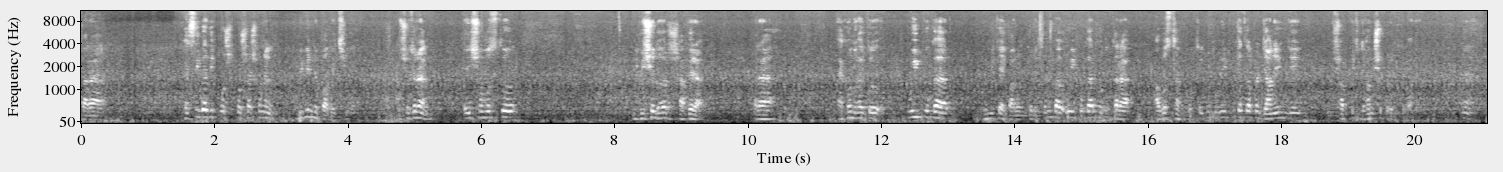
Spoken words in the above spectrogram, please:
তারা ফ্যাসিবাদী প্রশ- প্রশাসনেও বিভিন্ন পদে ছিলেন। সুতরাং এই সমস্ত বিষধর সাপেরা, তারা এখন হয়তো উই পোকার ভূমিকায় পালন করেছেন বা উই পোকার মতো তারা অবস্থান করছে। কিন্তু উই পোকা তো আপনারা জানেন যে সব কিছু ধ্বংস করে দিতে পারে। হ্যাঁ?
